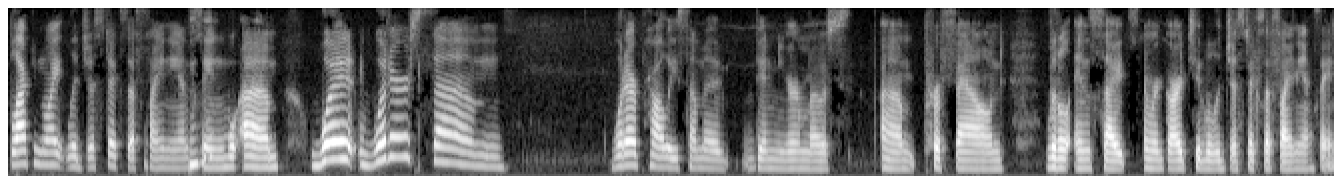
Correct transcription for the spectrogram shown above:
black and white logistics of financing mm-hmm. um, what what are some what are probably some of been your most um, profound little insights in regard to the logistics of financing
